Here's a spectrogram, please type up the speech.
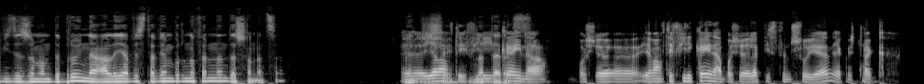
widzę, że mam De Bruyne, ale ja wystawiam Bruno Fernandesza na C. Dzisiaj, ja mam w tej chwili Keina, bo się, ja mam w tej chwili Keina, bo się lepiej z tym czuję, jakoś tak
